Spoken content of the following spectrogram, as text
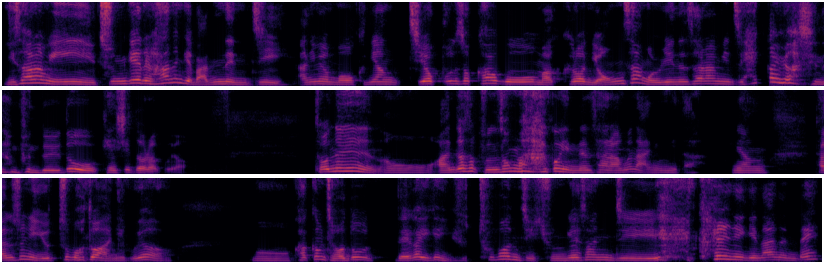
이 사람이 중개를 하는 게 맞는지 아니면 뭐 그냥 지역 분석하고 막 그런 영상 올리는 사람인지 헷갈려 하시는 분들도 계시더라고요. 저는 어, 앉아서 분석만 하고 있는 사람은 아닙니다. 그냥 단순히 유튜버도 아니고요. 뭐 가끔 저도 내가 이게 유튜버인지 중개사인지 헷갈리긴 하는데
